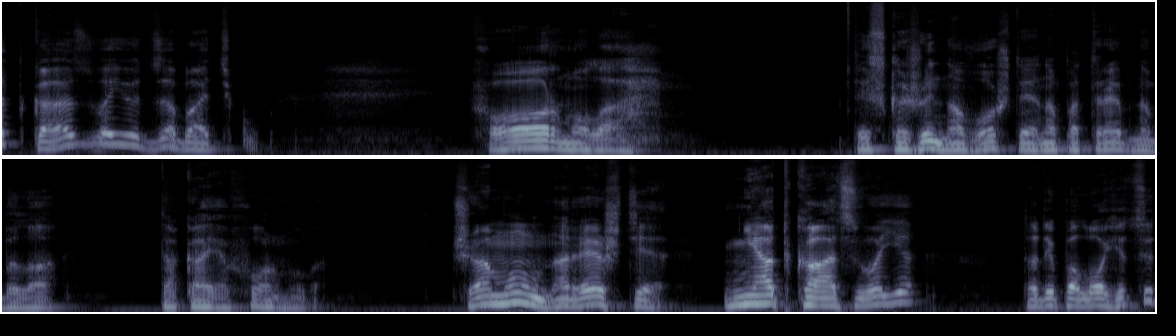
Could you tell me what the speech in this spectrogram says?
адказваюць за бацьку. Формула. Ты скажы, навошта яна патрэбна была такая формула. Чаму нарэшце не адказвае, Тады па логіцы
